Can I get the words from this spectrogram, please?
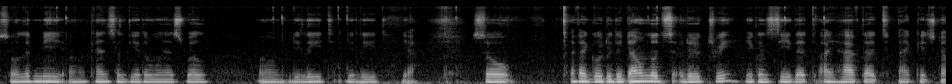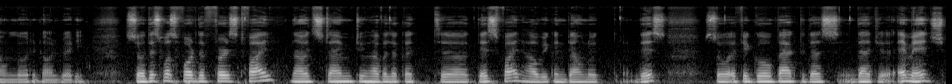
so let me uh, cancel the other one as well. Um, delete delete yeah. So if I go to the downloads directory you can see that I have that package downloaded already. So this was for the first file. Now it's time to have a look at uh, this file how we can download this. So if you go back to this that image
